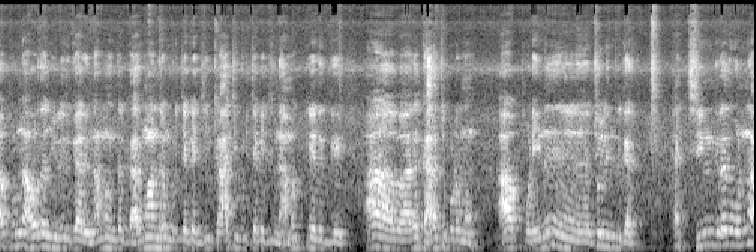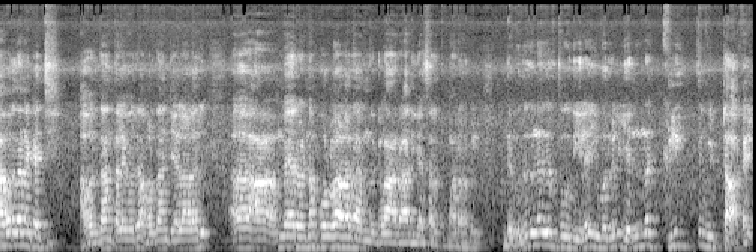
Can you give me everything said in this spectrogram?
அப்படின்னு அவர் தான் சொல்லியிருக்காரு. நம்ம இந்த கர்மாந்திரம் பிடிச்ச கட்சி காட்சி பிடிச்ச கட்சி நமக்கு எதுக்கு? அதை கரைச்சி போடணும் அப்படின்னு சொல்லியிருந்திருக்காரு. கட்சிங்கிறது ஒன்று அவர் தானே கட்சி. அவர் தான் தலைவர் அவர் தான் செயலாளர். வேறு என்ன பொருளாளராக இருந்திருக்கலாம்? ராதிகா சரத்குமார் அவர்கள். இந்த விருதுநகர் தொகுதியில் இவர்கள் என்ன கிழித்து விட்டார்கள்?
